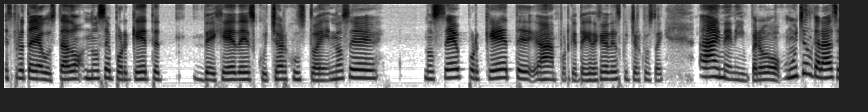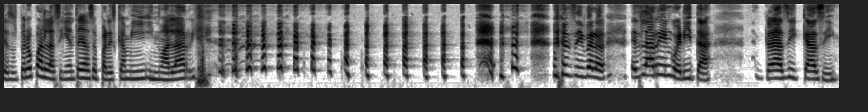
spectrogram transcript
espero te haya gustado. No sé por qué te dejé de escuchar justo ahí. No sé, no sé por qué te... Ah, porque te dejé de escuchar justo ahí. Ay, neni, pero muchas gracias. Espero para la siguiente ya se parezca a mí y no a Larry. sí, pero es Larry en. Casi, casi.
